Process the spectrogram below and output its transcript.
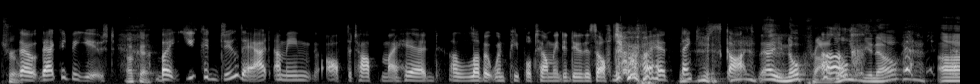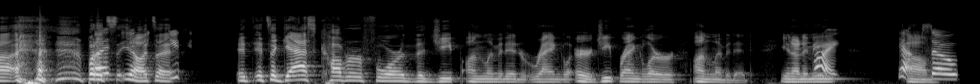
True. So that could be used. Okay. But you could do that. I mean, off the top of my head, I love it when people tell me to do this off the top of my head. Thank you, Scott. hey, no problem. Um, you know, uh, but, but, it's you know it's a. it, it's a gas cover for the Jeep Unlimited Wrangler or Jeep Wrangler Unlimited. You know what I mean? Right. Yeah. Um, so,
